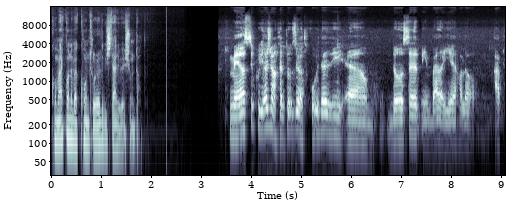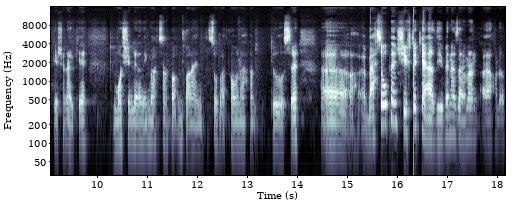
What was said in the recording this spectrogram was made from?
کمک کنه و کنترل بیشتری بهشون داد. مرسی پویا جان خیلی توضیحات خوبی دادی. درسته این برای حالا اپلیکیشن هایی که machine learning مخصوصا کار می‌کنن صحبت کاملا هم درسته. بحث OpenShift کردی. به نظر من حالا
